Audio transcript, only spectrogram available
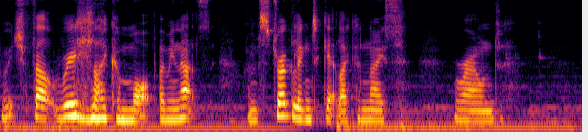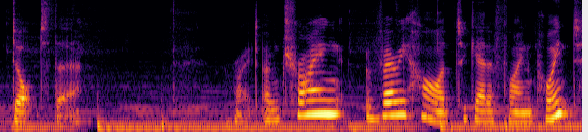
which felt really like a mop. I mean, that's, I'm struggling to get like a nice round dot there. Right, I'm trying very hard to get a fine point.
